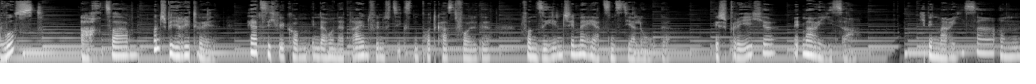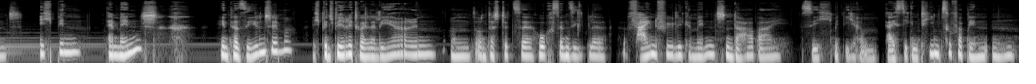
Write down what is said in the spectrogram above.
Bewusst, achtsam und spirituell. Herzlich willkommen in der 153. Podcast-Folge von Seelenschimmer Herzensdialoge. Gespräche mit Marisa. Ich bin Marisa und ich bin der Mensch hinter Seelenschimmer. Ich bin spirituelle Lehrerin und unterstütze hochsensible, feinfühlige Menschen dabei, sich mit ihrem geistigen Team zu verbinden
